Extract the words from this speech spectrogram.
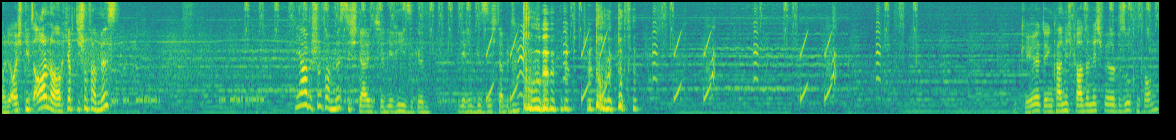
Oh, die, euch geht's auch noch. Ich habe die schon vermisst. Die habe ich schon vermisst, die Sternchen, die riesigen. Ihre Gesichter mit Okay, den kann ich gerade nicht äh, besuchen kommen.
